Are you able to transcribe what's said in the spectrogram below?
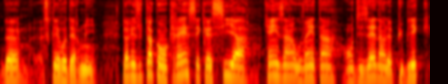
de sclérodermie. Le résultat concret, c'est que s'il y a 15 ans ou 20 ans, on disait dans le public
